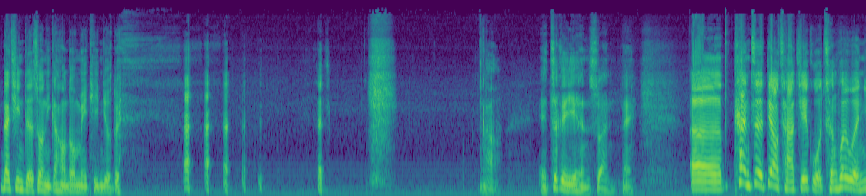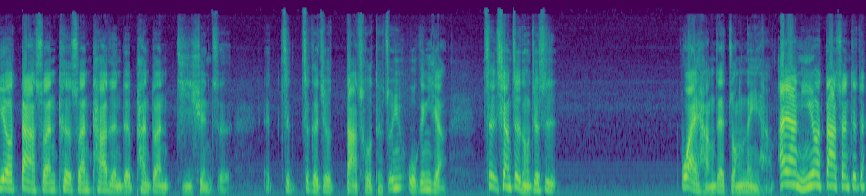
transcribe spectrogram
赖清德的时候，你刚好都没听，就对。好，哎，这个也很酸。哎，呃，看这调查结果，陈辉文又要大酸特酸他人的判断及选择，哎，这这个就大错特错。因为我跟你讲，这像这种就是。外行在装内行，哎呀，你又要大酸特酸。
